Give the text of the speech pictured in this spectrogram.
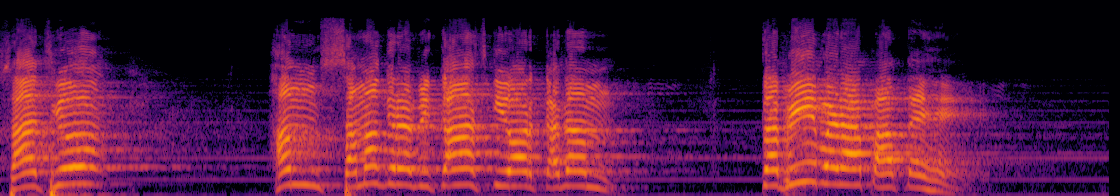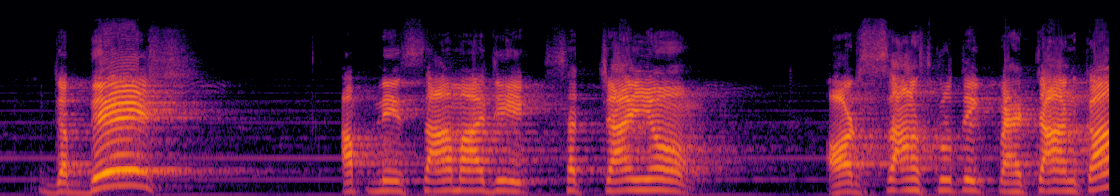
साथियों, हम समग्र विकास की ओर कदम तभी बढ़ा पाते हैं जब देश अपनी सामाजिक सच्चाइयों और सांस्कृतिक पहचान का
